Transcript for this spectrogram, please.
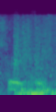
surgery.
